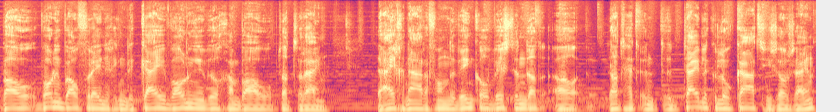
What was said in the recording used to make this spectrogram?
bouw, woningbouwvereniging De Kei woningen wil gaan bouwen op dat terrein. De eigenaren van de winkel wisten dat, al, dat het een, tijdelijke locatie zou zijn...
